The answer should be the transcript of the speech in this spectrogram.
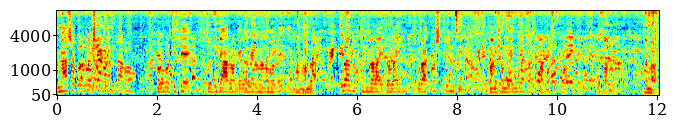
আমি আশা করব স্টেডিয়ামটা আরও পরবর্তীতে চতুর্দিকে আরও গ্যালারি বানানো হবে এবং আমরা পুরা দক্ষিণ দলাই দলাই, পুরা কনস্টিটুয়েন্সি মানুষ আমরা এনজয় করতে পারব ফুটবল থেকে খুব ধন্যবাদ।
